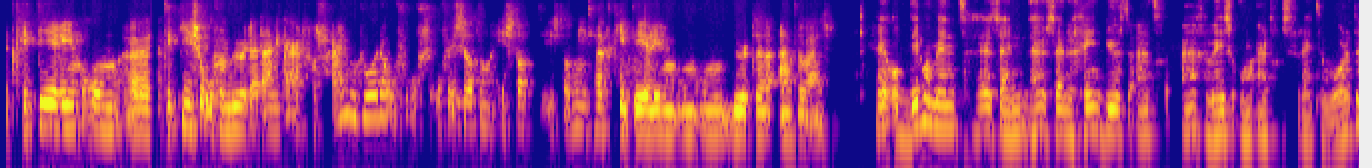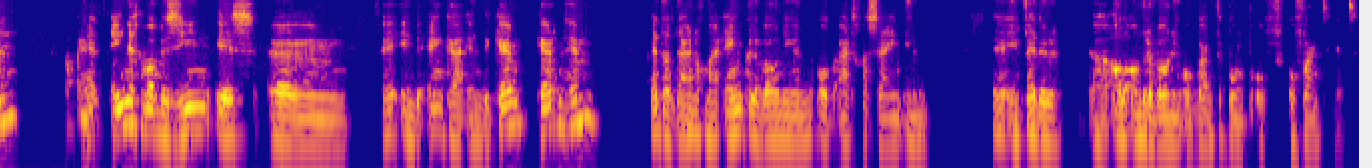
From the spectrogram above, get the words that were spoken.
het criterium om uh, te kiezen of een buurt uiteindelijk aardgasvrij moet worden? Of, of, of, is, dat dan, is, dat, is dat niet het criterium om, om buurten aan te wijzen? He, op dit moment he, zijn, he, zijn er geen buurten aangewezen om aardgasvrij te worden. Het enige wat we zien is ehm, in de NK en de kern, kernhem, dat daar nog maar enkele woningen op aardgas zijn. In, in verder uh, alle andere woningen op warmtepomp of, of warmtenet.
